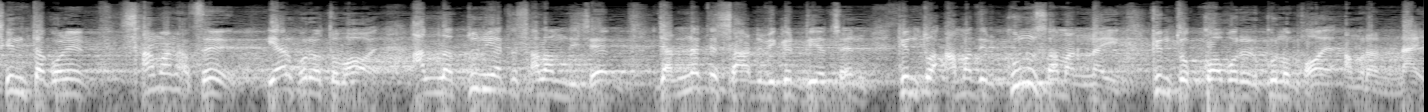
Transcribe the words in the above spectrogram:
চিন্তা করেন সামান আছে এরপরে তো ভয়। আল্লাহ দুনিয়াতে সালাম দিয়েছেন জান্নাতে সার্টিফিকেট দিয়েছেন কিন্তু আমাদের কোনো সামান নাই কিন্তু কবরের কোনো ভয় আমরা নাই।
